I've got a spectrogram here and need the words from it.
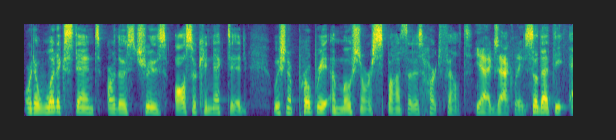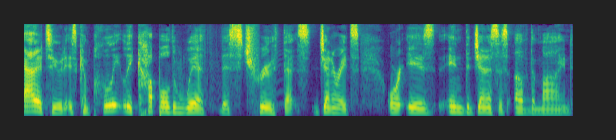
or to what extent are those truths also connected with an appropriate emotional response that is heartfelt Yeah, exactly. so that the attitude is completely coupled with this truth that generates or is in the genesis of the mind.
